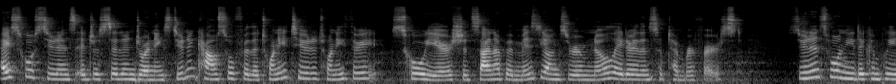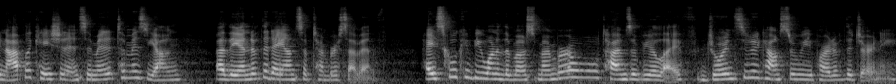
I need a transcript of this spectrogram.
High school students interested in joining student council for the 22 to 23 school year should sign up in Ms. Young's room no later than September 1st. Students will need to complete an application and submit it to Ms. Young by the end of the day on September 7th. High school can be one of the most memorable times of your life. Join student council to be part of the journey.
